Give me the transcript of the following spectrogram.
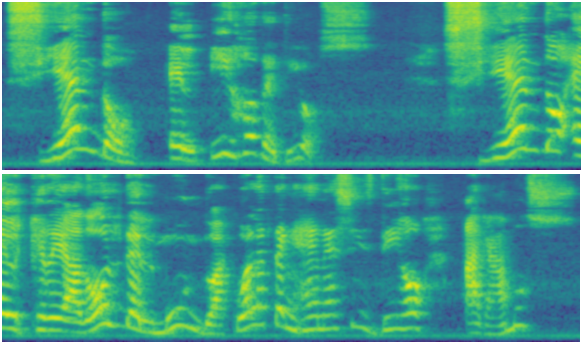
Siendo el Hijo de Dios, siendo el creador del mundo. Acuérdate en Génesis dijo, hagamos,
